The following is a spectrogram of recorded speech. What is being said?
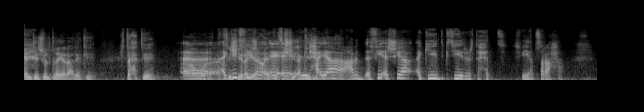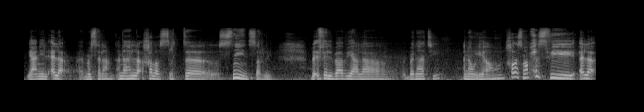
انت شو اللي تغير عليكي؟ ارتحتي؟ آه، في شيء ريحك وفي آه، شيء أكيد الحياة؟ عبد في أشياء أكيد كثير ارتحت فيها بصراحة. يعني القلق مثلا. أنا هلأ خلص صرت آه، سنين صار لي. بقفل بابي على بناتي أنا وياهم. خلص ما بحس في قلق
